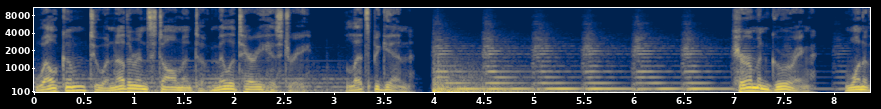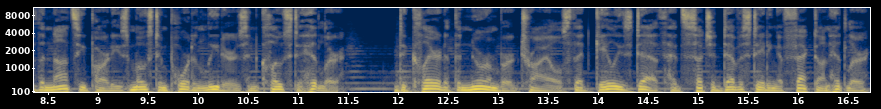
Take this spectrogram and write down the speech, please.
Welcome to another installment of Military History. Let's begin. Hermann Göring, one of the Nazi Party's most important leaders and close to Hitler, declared at the Nuremberg trials that Geli's death had such a devastating effect on Hitler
